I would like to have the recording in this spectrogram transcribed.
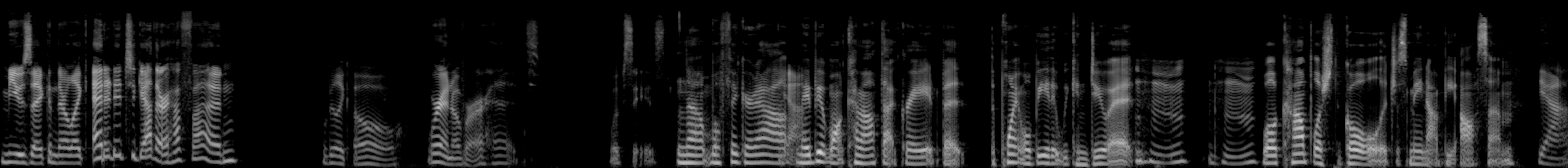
music, and they're like, "Edit it together, have fun." We'll be like, "Oh, we're in over our heads." Whoopsies. No, we'll figure it out. Yeah. Maybe it won't come out that great, but the point will be that we can do it. Mm-hmm. Mm-hmm. We'll accomplish the goal. It just may not be awesome. Yeah.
